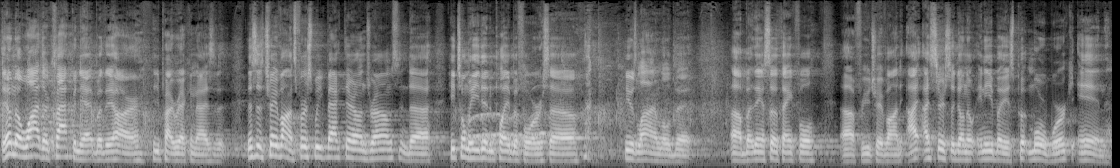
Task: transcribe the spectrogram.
They don't know why they're clapping yet, but they are. You probably recognize it. This is Trayvon's first week back there on drums, and uh, he told me he didn't play before, so he was lying a little bit. Uh, but I'm so thankful uh, for you, Trayvon. I, I, seriously don't know anybody who's put more work in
